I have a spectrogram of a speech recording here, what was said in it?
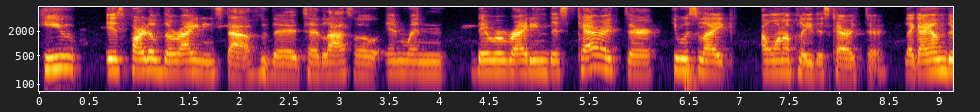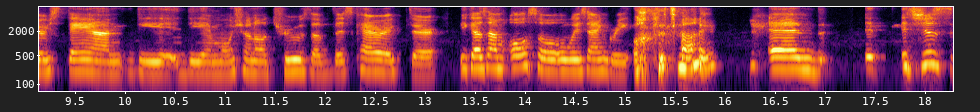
He is part of the writing staff, the Ted Lasso, and when they were writing this character, he was like, "I want to play this character. Like I understand the the emotional truth of this character because I'm also always angry all the time, and it, it's just."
